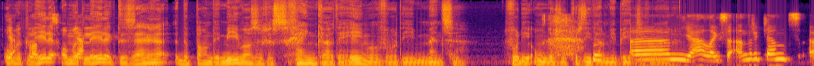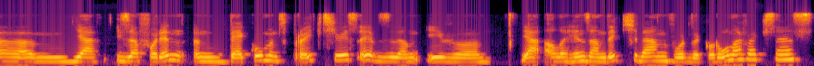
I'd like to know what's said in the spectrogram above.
om, ja, het, lelijk, om het lelijk te zeggen, de pandemie was een geschenk uit de hemel voor die mensen voor die onderzoekers die daarmee bezig waren? Um, ja, langs de andere kant um, ja, is dat voor hen een bijkomend project geweest. Hè. Hebben ze dan even ja, alle hens aan dek gedaan voor de coronavaccins.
